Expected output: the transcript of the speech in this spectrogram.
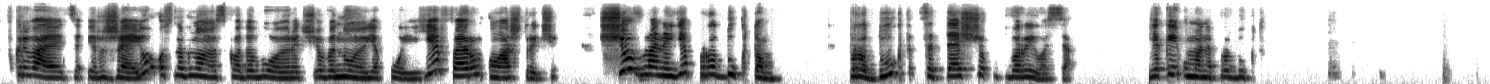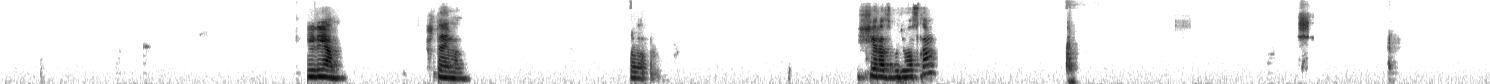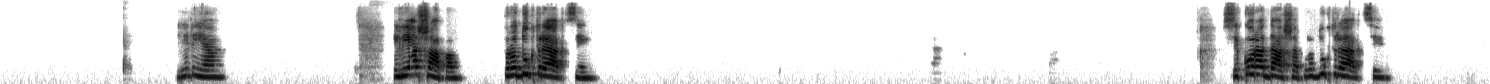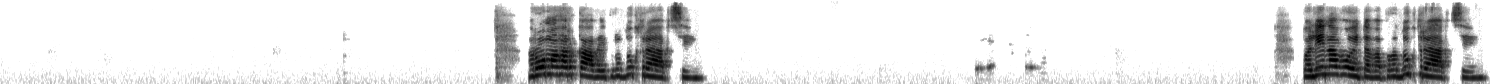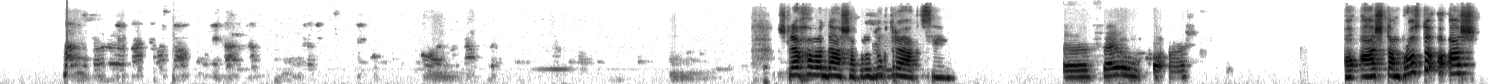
вкривається іржею, основною складовою речовиною якої є ферум OH тричі. Що в мене є продуктом? Продукт – це те, що утворилося. Який у мене продукт? Ілля Штейман. Ще раз, будь ласка. Ілля. Ілля Шапа. Продукт реакції. Сікора Даша. Продукт реакції. Рома Гаркавий. Продукт реакції. Поліна Войтова. Продукт реакції. Шляхова Даша. Продукт реакції. Е, Ферум OH. OH. Там просто OH?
